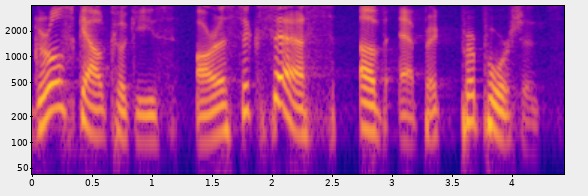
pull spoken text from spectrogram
Girl Scout cookies are a success of epic proportions.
